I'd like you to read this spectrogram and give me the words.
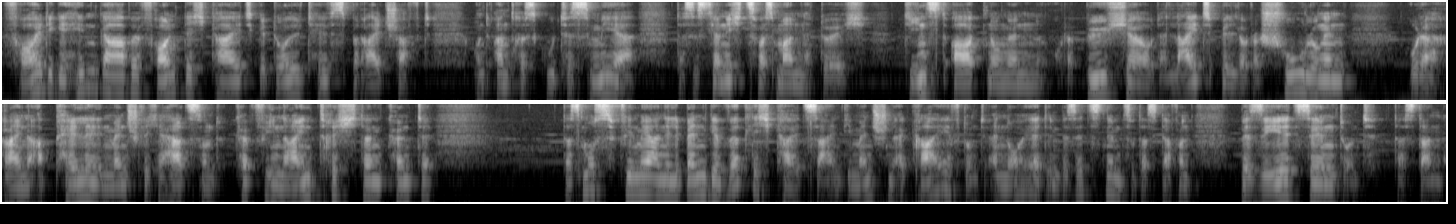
freudige Hingabe, Freundlichkeit, Geduld, Hilfsbereitschaft, und anderes Gutes mehr. Das ist ja nichts, was man durch Dienstordnungen oder Bücher oder Leitbilder oder Schulungen oder reine Appelle in menschliche Herzen und Köpfe hineintrichtern könnte. Das muss vielmehr eine lebendige Wirklichkeit sein, die Menschen ergreift und erneuert in Besitz nimmt, sodass sie davon beseelt sind und dass dann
